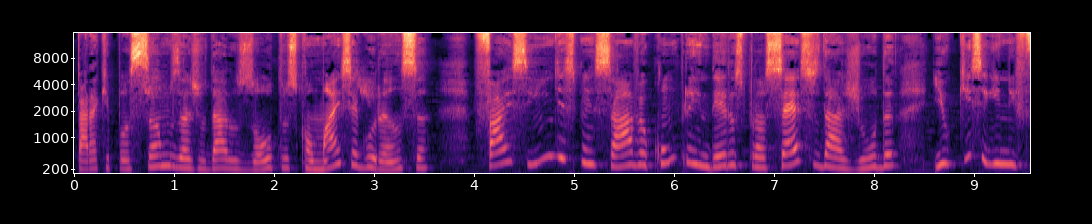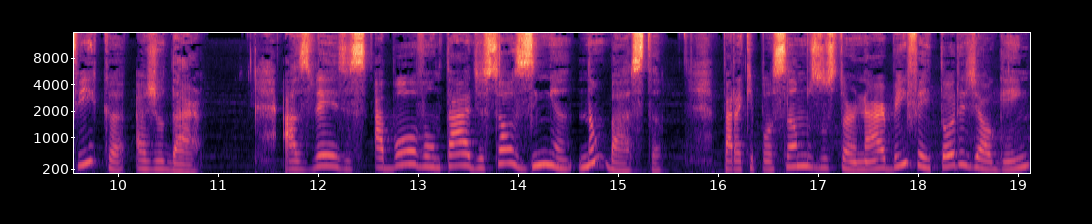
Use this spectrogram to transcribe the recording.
para que possamos ajudar os outros com mais segurança, faz-se indispensável compreender os processos da ajuda e o que significa ajudar. Às vezes, a boa vontade sozinha não basta. Para que possamos nos tornar benfeitores de alguém,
